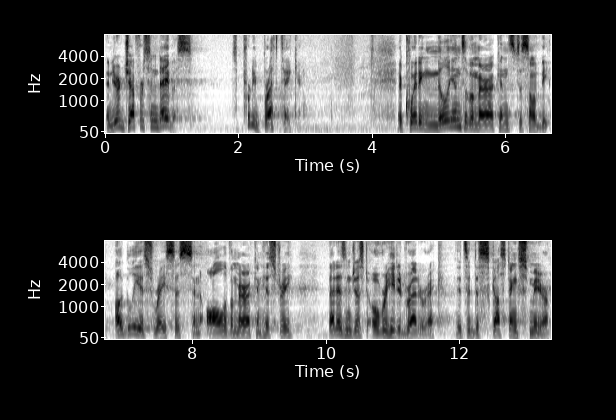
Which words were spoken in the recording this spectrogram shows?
and you're Jefferson Davis. It's pretty breathtaking equating millions of Americans to some of the ugliest racists in all of American history, that isn't just overheated rhetoric, it's a disgusting smear.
